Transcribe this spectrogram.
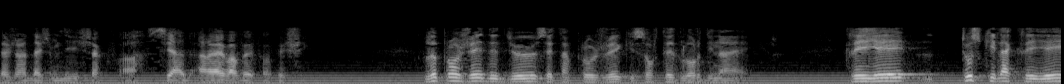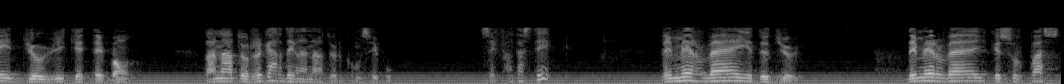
Le jardin, je me dis chaque fois, si Ève n'avait pas péché. Le projet de Dieu, c'est un projet qui sortait de l'ordinaire. Créer, tout ce qu'il a créé, Dieu vit qui était bon. La nature, regardez la nature comme c'est beau. C'est fantastique. Les merveilles de Dieu. Des merveilles qui surpassent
